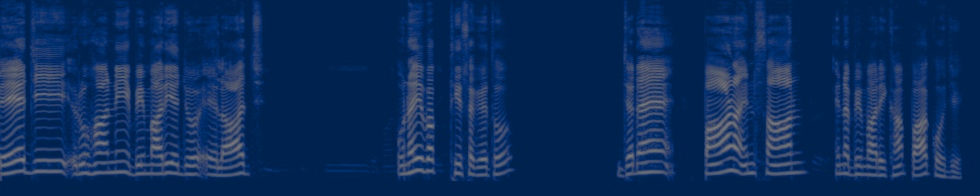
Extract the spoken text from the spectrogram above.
ॿिए जी रुहानी बीमारीअ जो इलाज उन ई वक़्तु थी सघे थो जॾहिं पाण इंसान इन बीमारी खां पाक हुजे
